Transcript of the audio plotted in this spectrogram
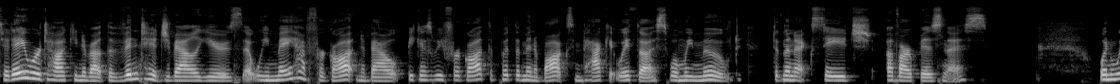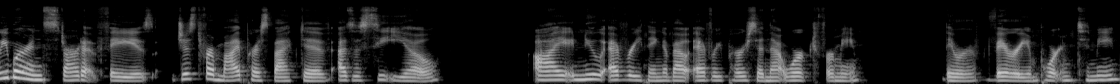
Today, we're talking about the vintage values that we may have forgotten about because we forgot to put them in a box and pack it with us when we moved to the next stage of our business. When we were in startup phase, just from my perspective as a CEO, I knew everything about every person that worked for me. They were very important to me.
